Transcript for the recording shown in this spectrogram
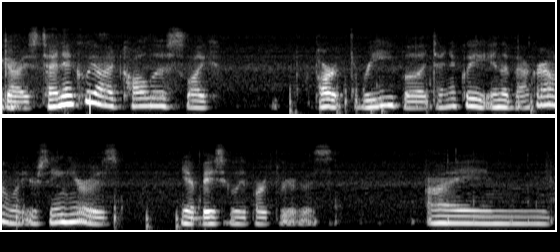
guys, technically I'd call this like part 3, but technically in the background what you're seeing here is, yeah, basically part 3 of this. I'm,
